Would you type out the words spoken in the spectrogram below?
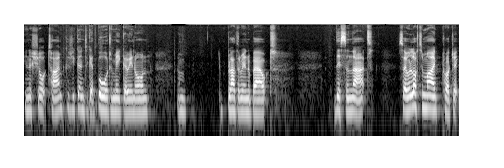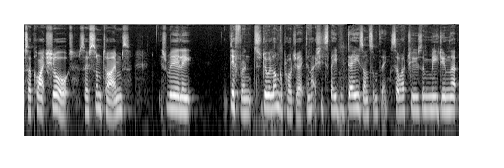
in a short time because you're going to get bored of me going on blathering about this and that. So a lot of my projects are quite short. So sometimes it's really different to do a longer project and actually spend days on something. So I choose a medium that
